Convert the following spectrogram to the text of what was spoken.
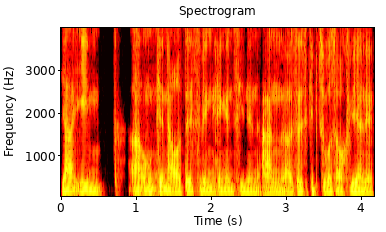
Ja, eben. Äh, und genau deswegen hängen sie ihnen an. Also es gibt sowas auch wie eine,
